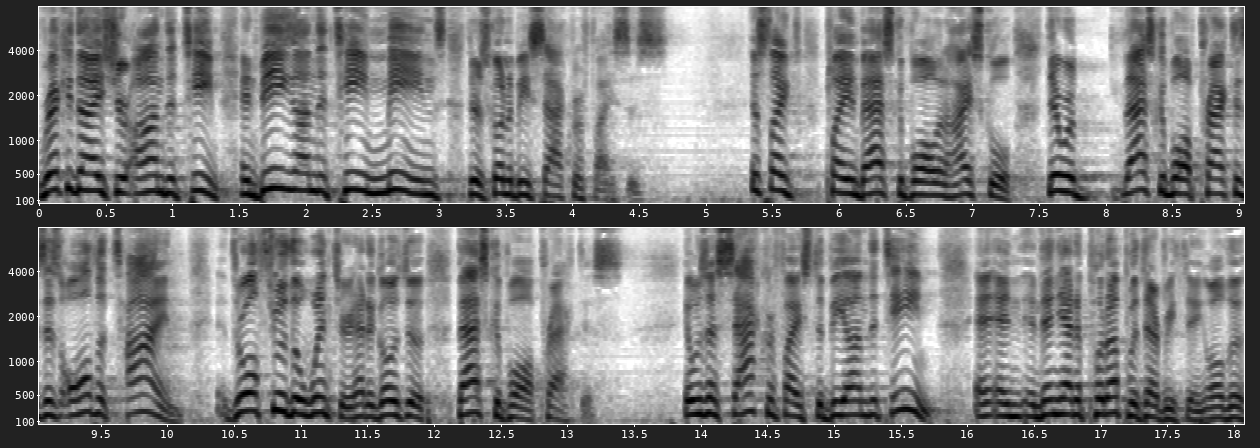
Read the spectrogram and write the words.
recognize you're on the team. And being on the team means there's going to be sacrifices. It's like playing basketball in high school. There were basketball practices all the time. They're all through the winter, you had to go to basketball practice. It was a sacrifice to be on the team. And, and, and, then you had to put up with everything, all the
